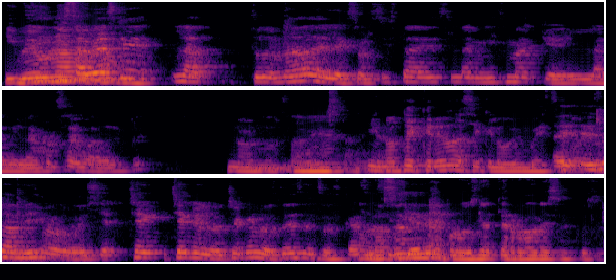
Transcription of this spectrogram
Y ¿Y, veo una. sabías una- que la tonada del exorcista es la misma que la de la Rosa de Guadalupe? No, no No sabía. Y no te creo, así que lo voy a Es, investigar. es la misma, güey. Che- Chéquenlo, chéquenlo ustedes en sus casas Cuando si se me producía terror esa cosa.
